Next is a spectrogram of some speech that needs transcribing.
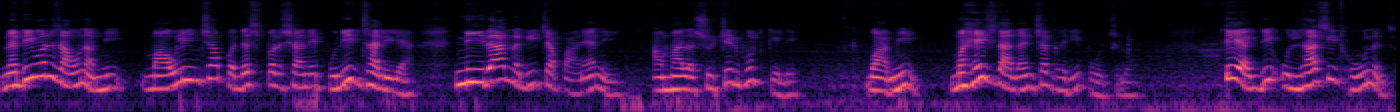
नदीवर जाऊन आम्ही माऊलींच्या पदस्पर्शाने पुनीत झालेल्या नीरा नदीच्या पाण्याने आम्हाला सुचिरभूत केले व आम्ही महेश दादांच्या घरी पोचलो ते अगदी उल्हासित होऊनच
